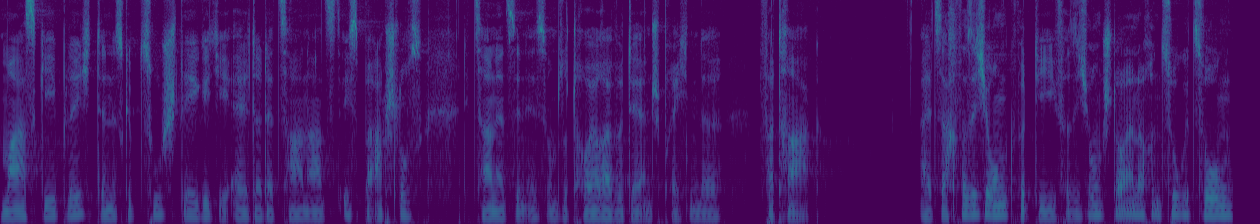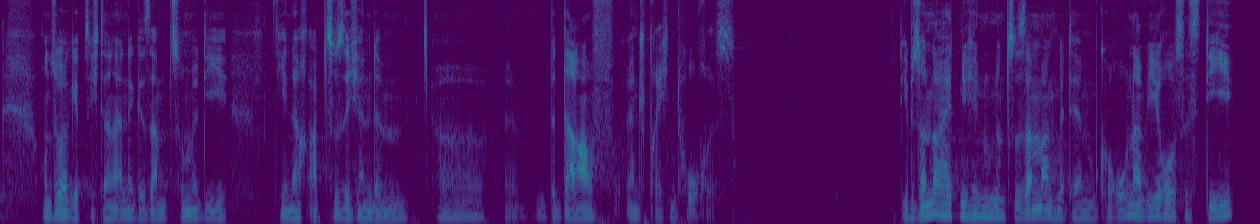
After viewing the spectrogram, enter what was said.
maßgeblich, denn es gibt Zuschläge, je älter der Zahnarzt ist bei Abschluss, die Zahnärztin ist, umso teurer wird der entsprechende Vertrag. Als Sachversicherung wird die Versicherungssteuer noch hinzugezogen und so ergibt sich dann eine Gesamtsumme, die je nach abzusicherndem äh, Bedarf entsprechend hoch ist. Die Besonderheit hier nun im Zusammenhang mit dem Coronavirus ist die,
